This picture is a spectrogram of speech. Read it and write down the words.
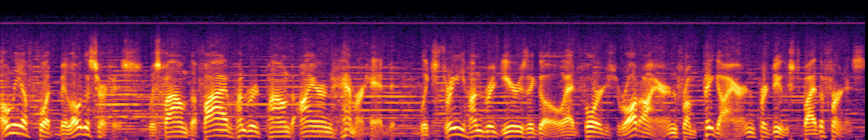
Only a foot below the surface was found the 500-pound iron hammerhead, which 300 years ago had forged wrought iron from pig iron produced by the furnace.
